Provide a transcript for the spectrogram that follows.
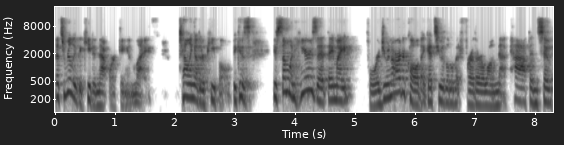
that's really the key to networking in life, telling other people. Because if someone hears it, they might forward you an article that gets you a little bit further along that path. And so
